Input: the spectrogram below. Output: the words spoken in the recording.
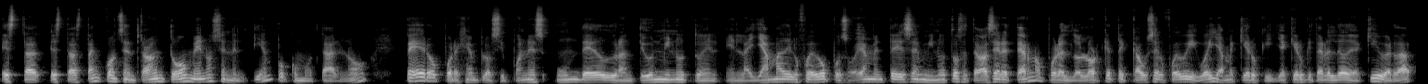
estás tan concentrado en todo menos en el tiempo como tal, ¿no? Pero, por ejemplo, si pones un dedo durante un minuto en, en, la llama del fuego, pues obviamente ese minuto se te va a hacer eterno por el dolor que te causa el fuego y, güey, ya me quiero, ya quiero quitar el dedo de aquí, ¿verdad?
